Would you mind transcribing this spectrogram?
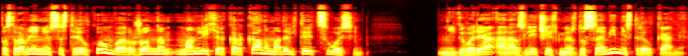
по сравнению со стрелком, вооруженным Манлихер Каркану модель 38. не говоря о различиях между самими стрелками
